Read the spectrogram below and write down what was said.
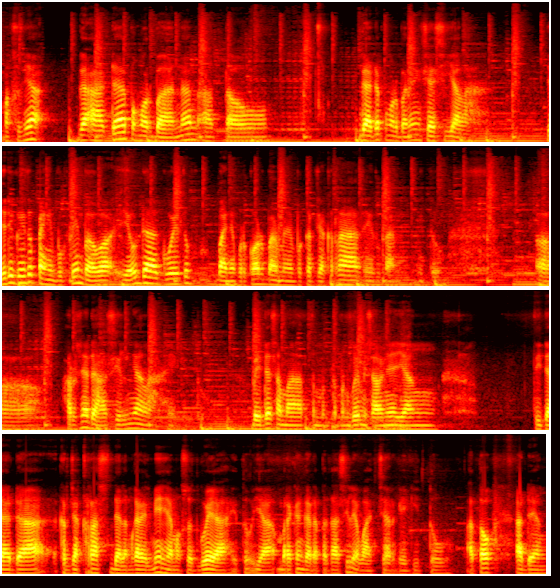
maksudnya gak ada pengorbanan atau gak ada pengorbanan yang sia-sia lah. Jadi gue itu pengen buktiin bahwa ya udah gue itu banyak berkorban banyak bekerja keras gitu kan itu uh, harusnya ada hasilnya lah gitu. Beda sama temen-temen gue misalnya yang tidak ada kerja keras dalam karya ilmiah ya maksud gue ya. Itu ya mereka nggak dapat hasil ya wajar kayak gitu. Atau ada yang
